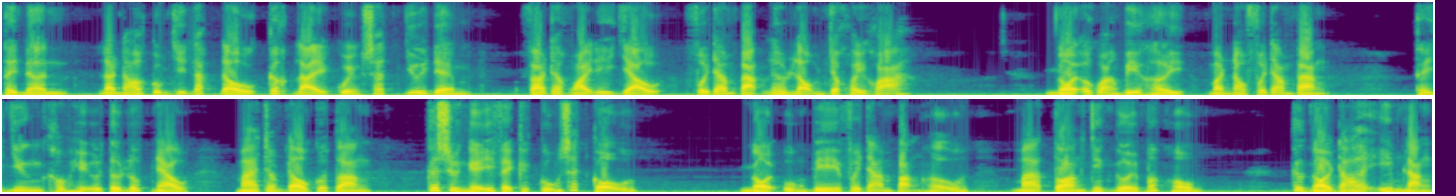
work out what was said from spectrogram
Thế nên là nó cũng chỉ lắc đầu cất lại quyển sách dưới đệm Và ra ngoài đi dạo với đám bạn leo lỏng cho khuây khỏa. Ngồi ở quán bia hơi mà nói với đám bạn, Thế nhưng không hiểu từ lúc nào Mà trong đầu của Toàn Cái suy nghĩ về cái cuốn sách cổ Ngồi uống bia với đám bạn hữu Mà Toàn như người mất hồn. Cứ ngồi đó im lặng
